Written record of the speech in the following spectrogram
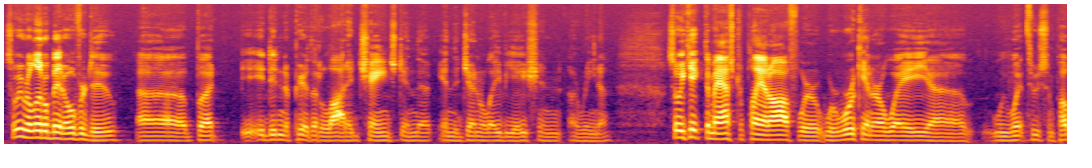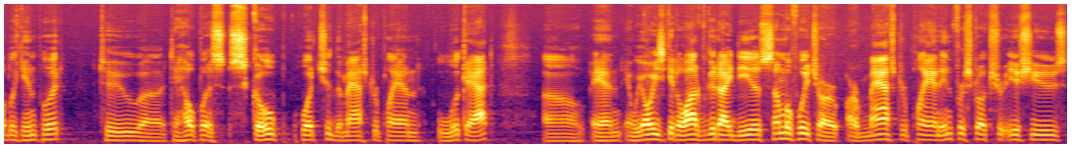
So we were a little bit overdue, uh, but it didn't appear that a lot had changed in the, in the general aviation arena. So we kicked the master plan off. We're, we're working our way. Uh, we went through some public input to, uh, to help us scope what should the master plan look at. Uh, and, and we always get a lot of good ideas, some of which are, are master plan infrastructure issues,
